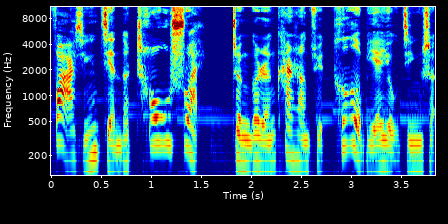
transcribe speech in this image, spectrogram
发型剪得超帅，整个人看上去特别有精神。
